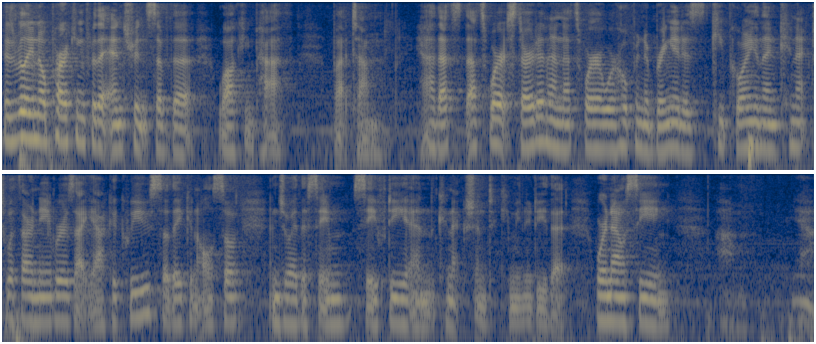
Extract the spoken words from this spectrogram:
there's really no parking for the entrance of the walking path but um, yeah, that's that's where it started, and that's where we're hoping to bring it. Is keep going and then connect with our neighbors at Yakakuyu, so they can also enjoy the same safety and connection to community that we're now seeing. Um, yeah,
